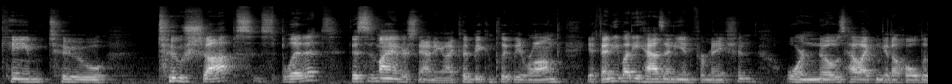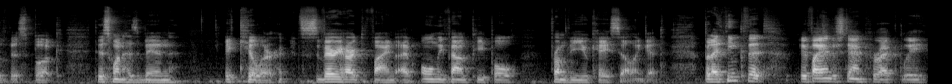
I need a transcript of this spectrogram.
came to two shops split it. This is my understanding, and I could be completely wrong. If anybody has any information or knows how I can get a hold of this book, this one has been a killer. It's very hard to find. I've only found people from the UK selling it. But I think that if I understand correctly,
